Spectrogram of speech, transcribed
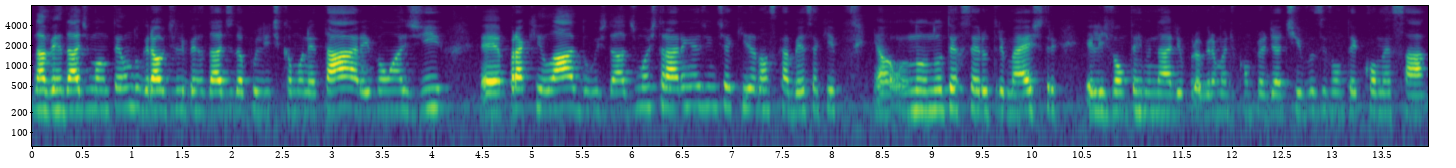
na verdade, mantendo o grau de liberdade da política monetária e vão agir é, para que lado os dados mostrarem, a gente aqui, a nossa cabeça aqui, no, no terceiro trimestre, eles vão terminar ali o programa de compra de ativos e vão ter que começar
